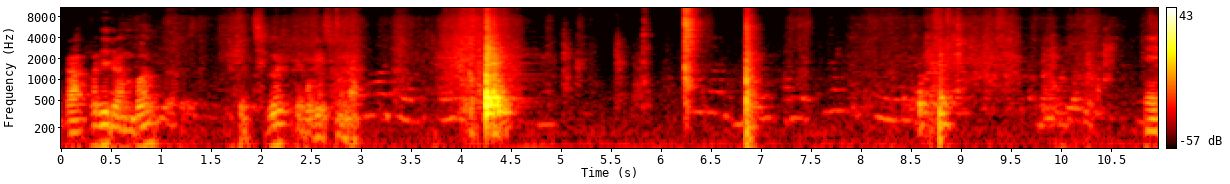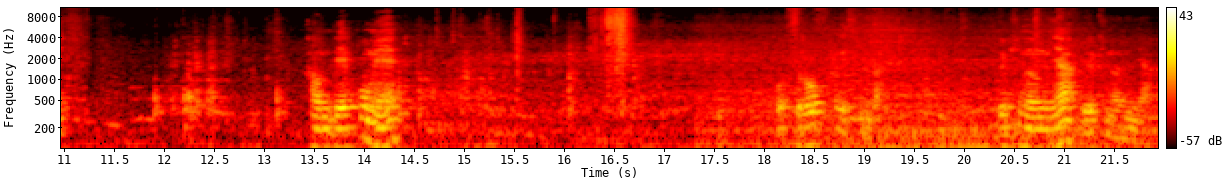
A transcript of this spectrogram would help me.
제가 허리를 한번 계측을 해보겠습니다. 네. 가운데 홈에 곱수로 하겠습니다. 이렇게 넣느냐 이렇게 넣느냐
